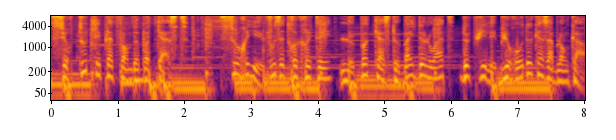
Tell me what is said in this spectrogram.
sur toutes les plateformes de podcast. Souriez, vous êtes recruté, le podcast by Deloitte depuis les bureaux de Casablanca.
